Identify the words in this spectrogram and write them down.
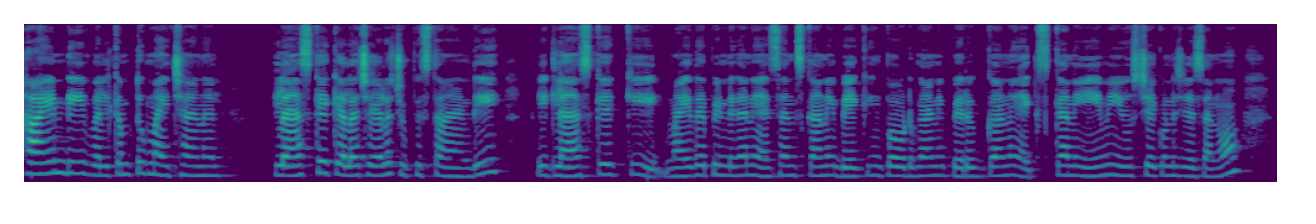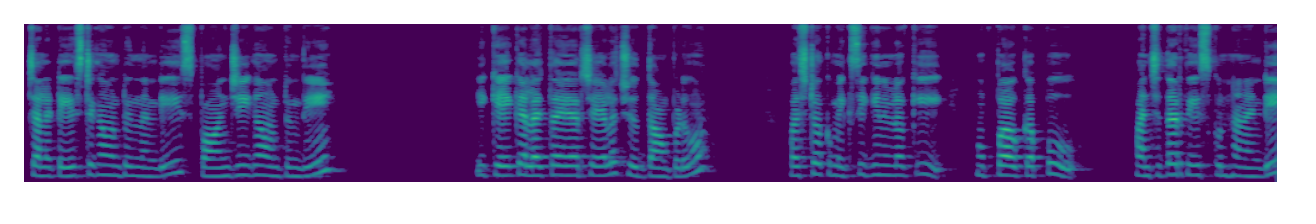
హాయ్ అండి. Welcome to my channel. Glass cake ఎలా చేయాలో చూపిస్తానండి. ఈ గ్లాస్ కేక్కి మైదా పిండి కానీ ఎసెన్స్ కానీ బేకింగ్ పౌడర్ కానీ పెరుగు కానీ ఎగ్స్ కానీ ఏమీ యూస్ చేయకుండా చేశాను. చాలా టేస్ట్గా ఉంటుందండి. స్పాంజీగా ఉంటుంది. ఈ కేక్ ఎలా తయారు చేయాలో చూద్దాం ఇప్పుడు. ఫస్ట్ ఒక మిక్సీ గిన్నెలోకి ముప్పావు కప్పు పంచదార తీసుకుంటున్నానండి.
